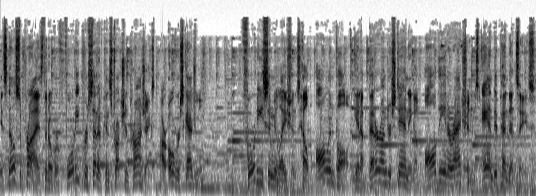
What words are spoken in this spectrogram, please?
it's no surprise that over 40% of construction projects are overscheduled. 4D simulations help all involved get a better understanding of all the interactions and dependencies.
